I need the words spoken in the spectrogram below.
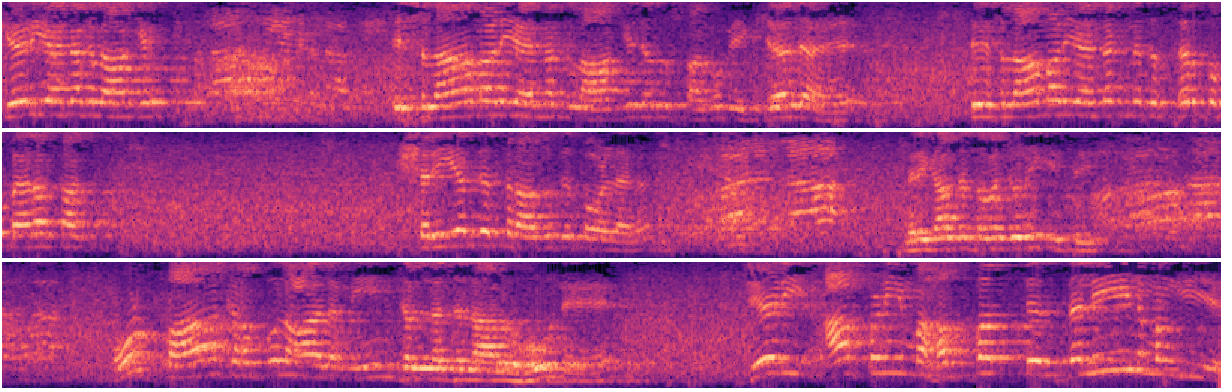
کیڑی اینک لا کے؟ اسلام والی اینک لا کے جدو سانو ویکیا جائے تو اسلام والی اینک نے تو سر تو پیرا تک شریعت کے ترازو سے توڑ لینا۔ میری گل سے توجہ نہیں کی تھی ہوں پاک رب العالمین جل جلالہ نے جیڑی اپنی محبت تے دلیل منگیے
